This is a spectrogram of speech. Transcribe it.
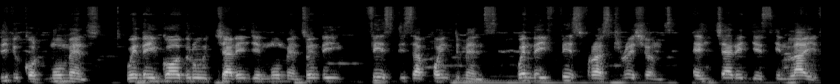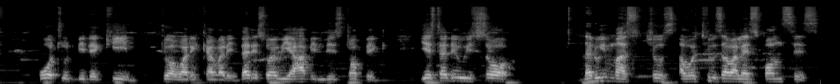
difficult moments, when they go through challenging moments, when they face disappointments, when they face frustrations and challenges in life? What would be the key to our recovery? That is why we are having this topic. Yesterday we saw that we must choose our choose our responses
